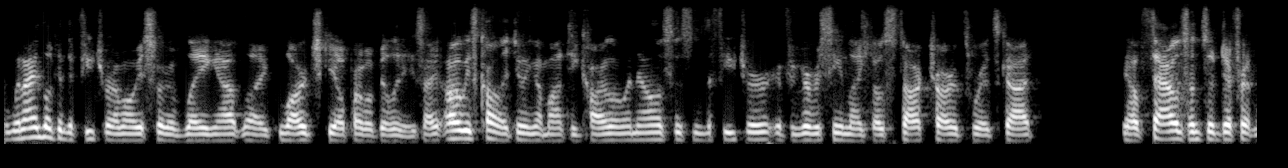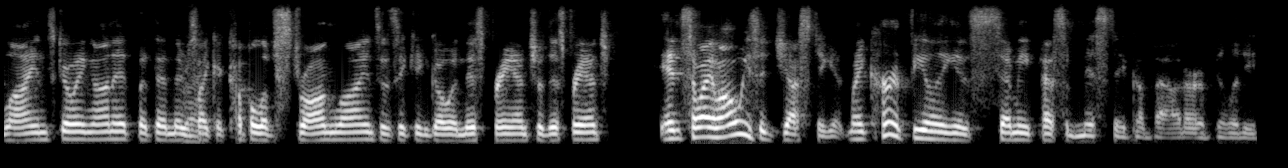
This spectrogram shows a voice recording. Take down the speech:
when I look at the future, I'm always sort of laying out like large scale probabilities. I always call it doing a Monte Carlo analysis of the future. If you've ever seen like those stock charts where it's got, you know, thousands of different lines going on it, but then there's right. like a couple of strong lines as it can go in this branch or this branch. And so I'm always adjusting it. My current feeling is semi pessimistic about our ability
